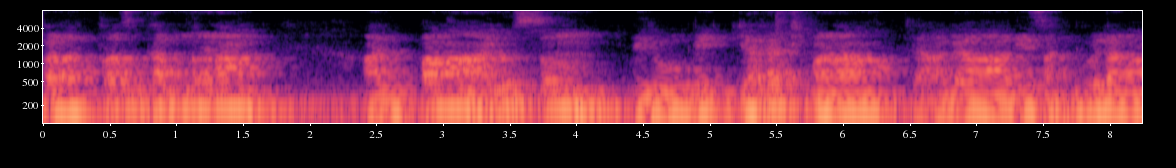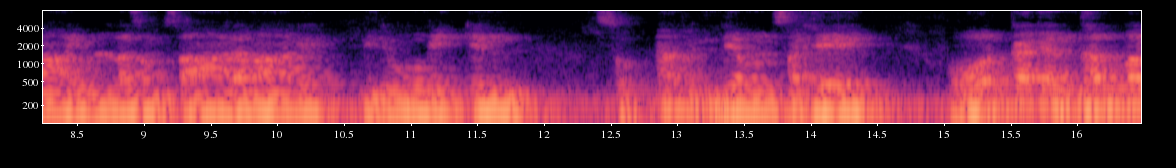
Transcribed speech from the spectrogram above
കളത്ര സുഖം നൃണാം. അല്പമായുസ്സും നിരൂപിക്ക ലക്ഷ്മണ രാഗാദി സങ്കുലമായുള്ള സംസാരമാകെ നിരൂപിക്കിൽ സ്വപ്നതുല്യം സഖേ ഓർക്ക ഗന്ധർവ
